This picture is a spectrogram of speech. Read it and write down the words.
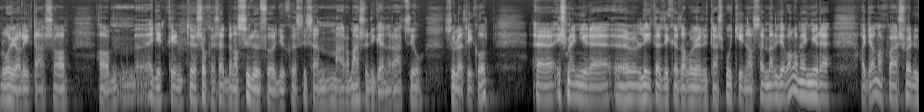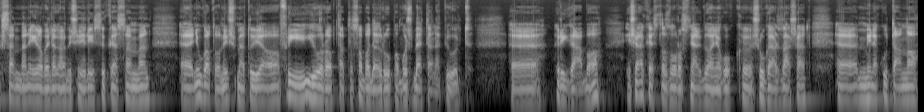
lojalitása, a, egyébként sok esetben a szülőföldjükhöz, hiszen már a második generáció születik ott, és mennyire létezik ez a lojalitás Putyina szemben. Ugye valamennyire a gyanakvás velük szemben él, vagy legalábbis egy részükkel szemben nyugaton is, mert ugye a Free Europe, tehát a Szabad Európa most betelepült Rigába, és elkezdte az orosz nyelvű anyagok sugárzását, minek utána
